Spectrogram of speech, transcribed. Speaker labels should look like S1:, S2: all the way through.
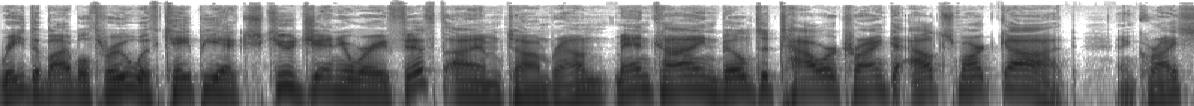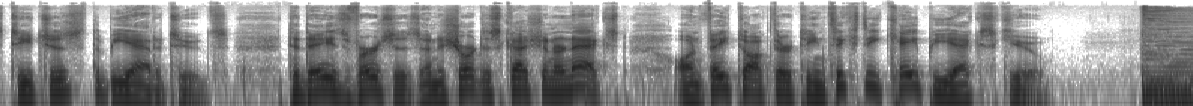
S1: Read the Bible through with KPXQ January 5th. I am Tom Brown. Mankind builds a tower trying to outsmart God, and Christ teaches the Beatitudes. Today's verses and a short discussion are next on Faith Talk 1360 KPXQ.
